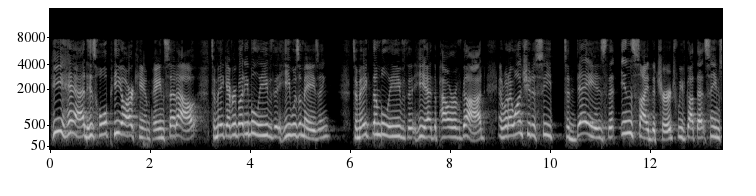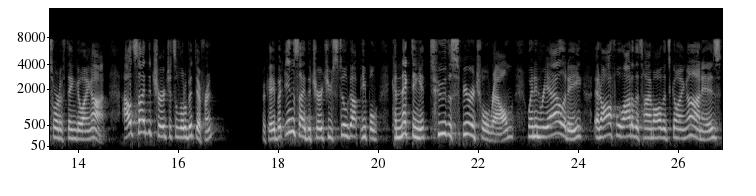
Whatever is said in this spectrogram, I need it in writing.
he had his whole PR campaign set out to make everybody believe that he was amazing, to make them believe that he had the power of God. And what I want you to see today is that inside the church, we've got that same sort of thing going on. Outside the church, it's a little bit different. Okay, but inside the church, you've still got people connecting it to the spiritual realm, when in reality, an awful lot of the time, all that's going on is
